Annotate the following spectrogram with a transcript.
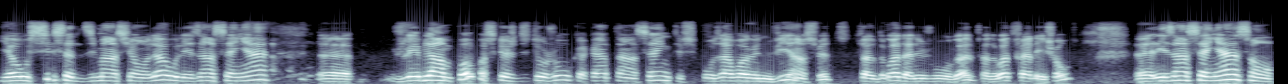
y a, aussi cette dimension-là où les enseignants, euh, je les blâme pas parce que je dis toujours que quand tu enseignes, tu es supposé avoir une vie ensuite, tu as le droit d'aller jouer au golf, tu as le droit de faire des choses. Euh, les enseignants sont,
